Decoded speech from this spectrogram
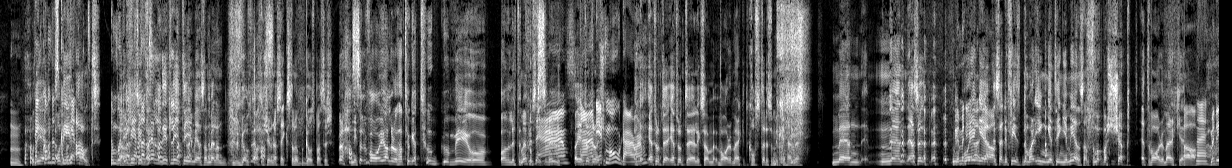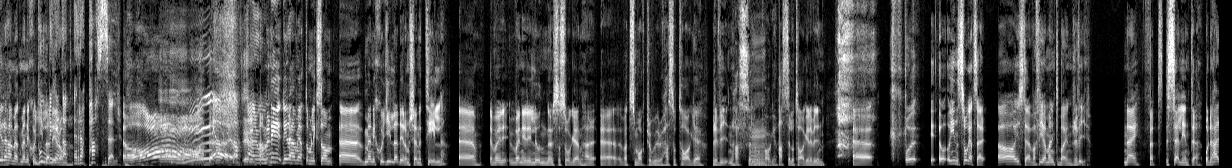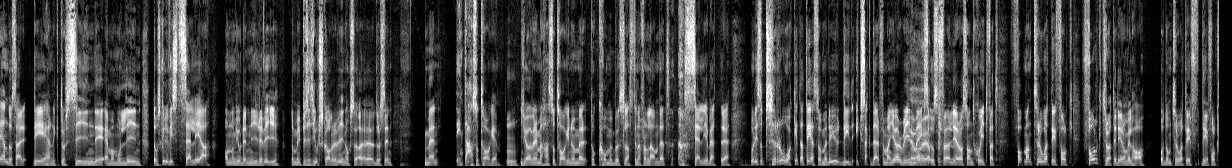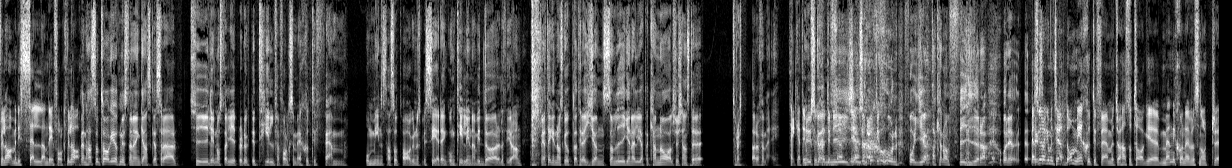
Och det, Tänk om det och det är heta- allt. De borde Det finns ju väldigt lite gemensamt mellan Ghostbusters 2016 och Ghostbusters Men Hassel var ju aldrig Han tuggade tuggummi och var en liten Ja, jag tror inte det de- är ett mord här. Jag tror inte, jag tror inte liksom varumärket kostade så mycket heller. Men, men alltså, min men det- poäng är ja. att det, är så här, det finns, de har ingenting gemensamt. De har bara köpt ett varumärke. Ja. Nej. Men det är det här med att människor gillar Borde det de... hetat Rapassel. Ja, där Satt där Ja, men det, det är det här med att de liksom, eh, människor gillar det de känner till. Eh, jag var, var nere i Lund nu så såg jag den här, eh, var ett smakprov ur Hasse och Tage-revyn. Hassel och Tage. Hassel och Tage-revyn. Eh, och och insåg att så här, ja just det, varför gör man inte bara en revy? Nej, för att det säljer inte. Och det här är ändå så här, det är Henrik Dorsin, det är Emma Molin. De skulle visst sälja om de gjorde en ny revy. De har ju precis gjort Skalarevyn också, eh, Dorsin. Men det är inte Hasse och Tage. Gör vi det med Hasse och Tage-nummer, då kommer busslasterna från landet. Vi säljer bättre. Och det är så tråkigt att det är så, men det är ju det är exakt därför man gör remakes Ja, ja, uppföljare och sånt skit. För att man tror att det är folk, folk tror att det är det de vill ha och de tror att det är det folk vill ha, men det är sällan det folk vill ha. Men Hasse och Tage är åtminstone en ganska sådär tydlig nostalgiprodukt. Det är till för folk som är 75 och minns Hasse och Tage. Nu ska vi se det en gång till innan vi dör lite grann. Men jag tänker när de ska uppdatera Jönssonligan eller Göta kanal så känns det tröttare för mig. Tänk att det Nu ska en 75 ny det är också 75 generation få Göta kanal 4. Och det, det Jag skulle så- argumentera att de är 75. Jag tror Hasse och Tage-människorna är väl snart eh,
